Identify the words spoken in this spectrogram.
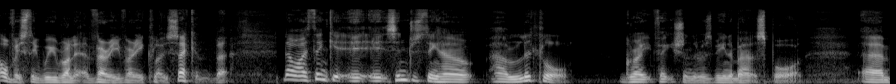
Obviously, we run it a very, very close second, but no, I think it, it, it's interesting how how little great fiction there has been about sport. Um,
